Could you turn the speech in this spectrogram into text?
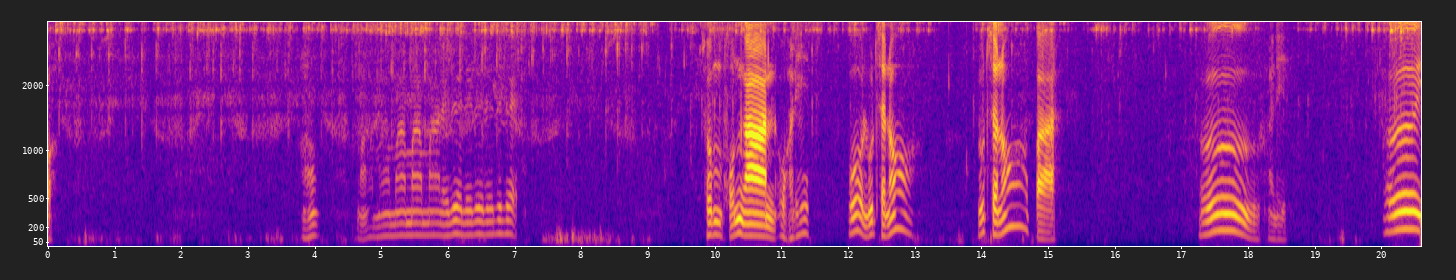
บ่เอามามามามามาเรื่อยเรื่อยเรื่อยเรื่อยชมผลงาน โอ้ฮะดิโอ้ลุดซะเนาะหลุดซะเนาะป่าเอออันนี้เอ้ย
